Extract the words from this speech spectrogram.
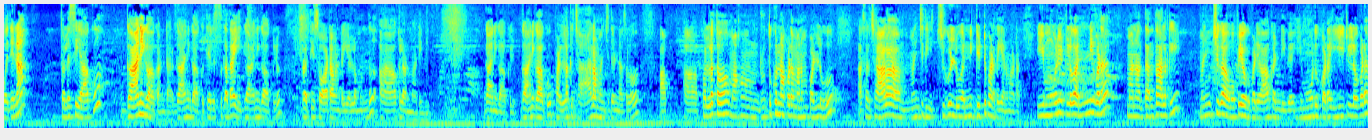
పుదీనా తులసి ఆకు గానిగాకు అంటారు. గానిగాకు తెలుసు కదా ఈ గానిగాకులు ప్రతి చోట ఉంటాయి ఇళ్ళ ముందు ఆ ఆకులు అనమాట ఇవి. గానిగాకులు. గానిగాకు పళ్ళకి చాలా మంచిదండి అసలు. ఆ పళ్ళతో మొహం రుద్దుకున్నా కూడా మనం పళ్ళు అసలు చాలా మంచిది. చిగుళ్ళు అన్ని గట్టి పడతాయి అనమాట ఈ మూడిట్లో అన్ని కూడా మన దంతాలకి మంచిగా ఉపయోగపడే ఆకండి ఇవి. ఈ మూడు కూడా వీటిలో కూడా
